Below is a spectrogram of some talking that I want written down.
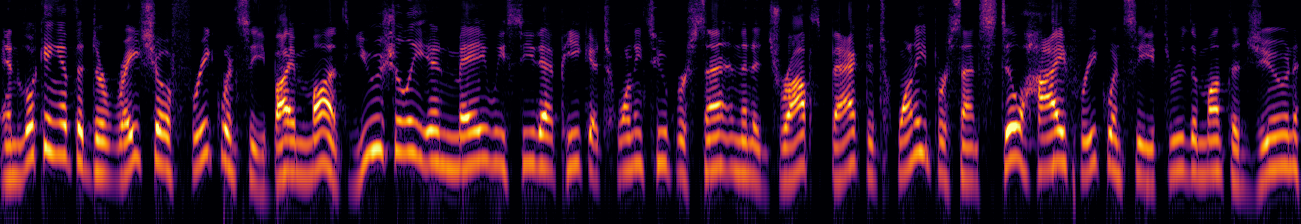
And looking at the derecho frequency by month, usually in May we see that peak at 22% and then it drops back back to 20%, still high frequency through the month of June.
